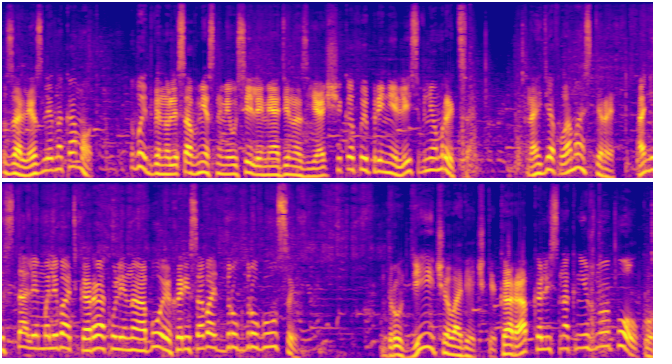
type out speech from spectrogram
залезли на комод, выдвинули совместными усилиями один из ящиков и принялись в нем рыться. Найдя фломастеры, они стали малевать каракули на обоях и рисовать друг другу усы. Другие человечки карабкались на книжную полку,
